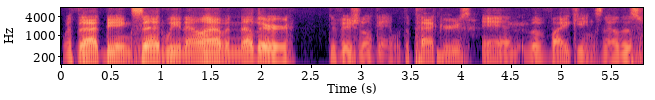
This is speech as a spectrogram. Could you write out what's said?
With that being said, we now have another divisional game with the Packers and the Vikings. Now, this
